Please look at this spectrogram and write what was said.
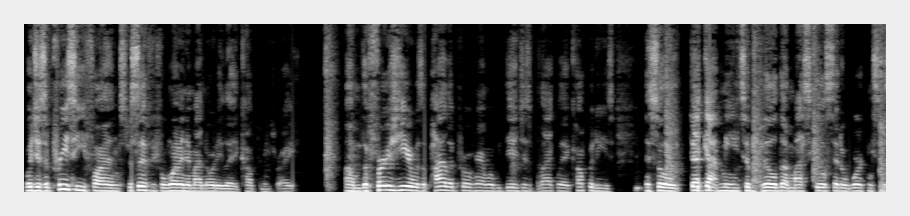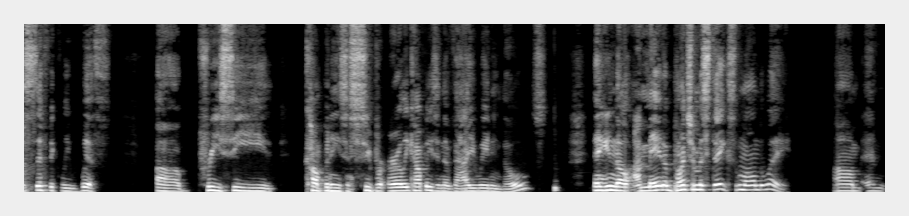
which is a pre seed fund specifically for women and minority led companies, right? Um, the first year was a pilot program where we did just black led companies. And so that got me to build up my skill set of working specifically with uh, pre seed companies and super early companies and evaluating those. And you know, I made a bunch of mistakes along the way. Um, and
